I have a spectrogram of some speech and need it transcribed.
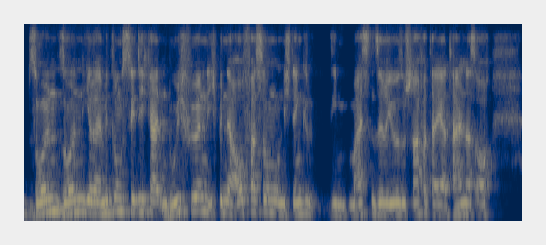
sollen, sollen ihre Ermittlungstätigkeiten durchführen. Ich bin der Auffassung, und ich denke, die meisten seriösen Strafverteidiger teilen das auch,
